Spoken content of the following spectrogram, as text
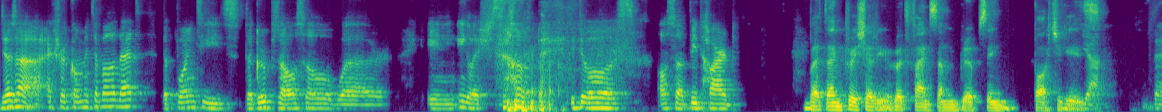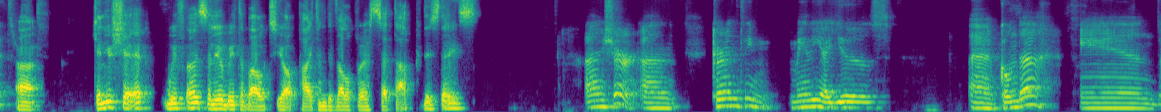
just an extra comment about that. The point is the groups also were in English, so it was also a bit hard. But I'm pretty sure you could find some groups in Portuguese. Yeah, that's uh, right. Uh, can you share with us a little bit about your Python developer setup these days? Uh, sure. Um, currently, mainly I use uh, Conda and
